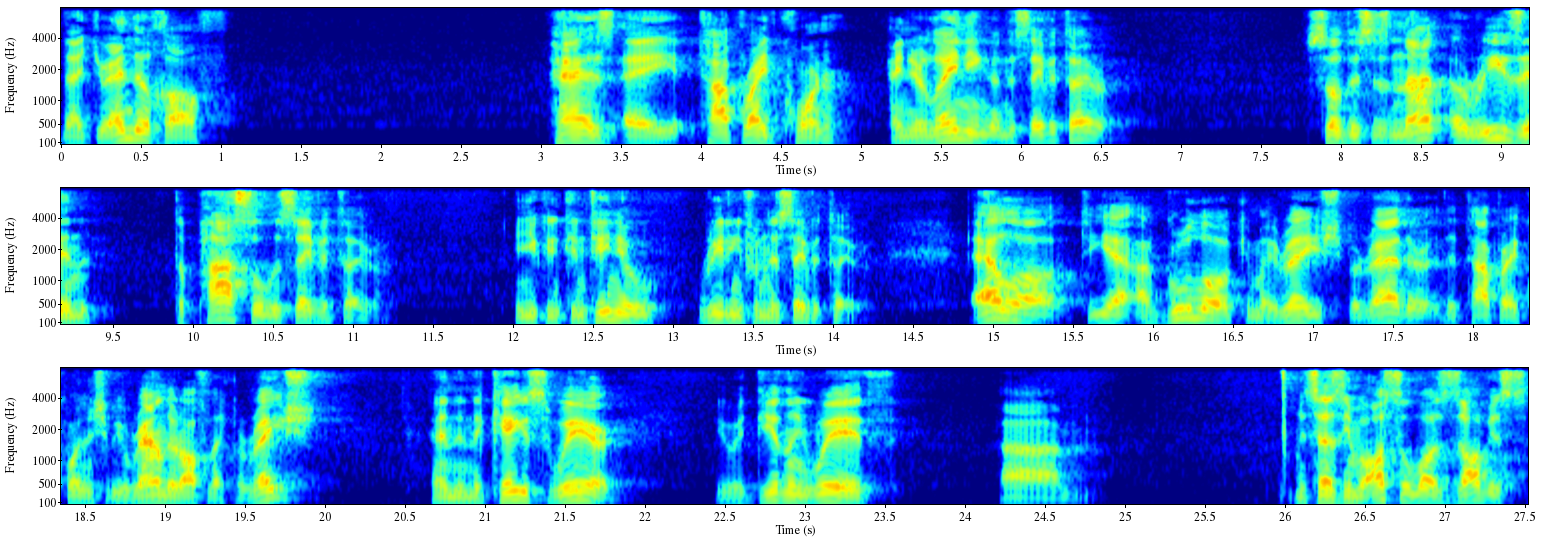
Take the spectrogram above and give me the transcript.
that your endelchaf has a top right corner, and you're leaning on the Sefer. So this is not a reason to passel the Sefer Torah. And you can continue reading from the Sefer Torah. Ella tiya agulo kimay but rather the top right corner should be rounded off like a reish. And in the case where you were dealing with, um, it says also lost zavis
